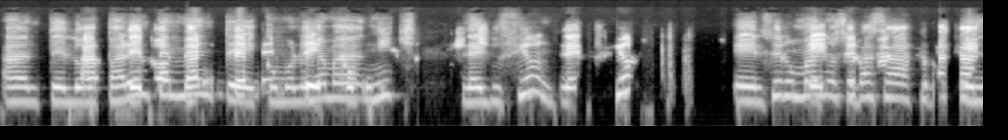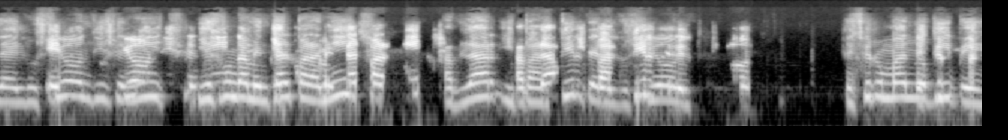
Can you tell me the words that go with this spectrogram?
ante lo aparentemente, como lo llama Nietzsche, la ilusión. La ilusión El ser humano El se basa se basa en la ilusión, dice Nietzsche, y es fundamental para Nietzsche para Nietzsche hablar y hablar partir y de la partir de la ilusión. El ser humano vive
